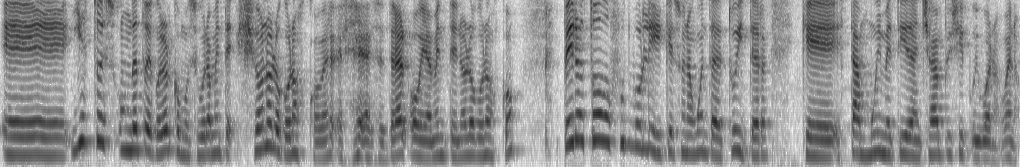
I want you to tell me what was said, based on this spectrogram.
Eh, y esto es un dato de color como seguramente yo no lo conozco, a ver, el central obviamente no lo conozco, pero todo Football League, que es una cuenta de Twitter que está muy metida en Championship, y bueno, bueno,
